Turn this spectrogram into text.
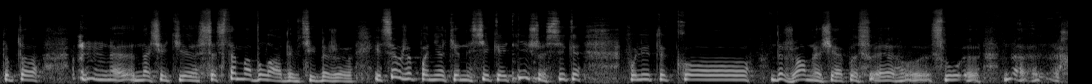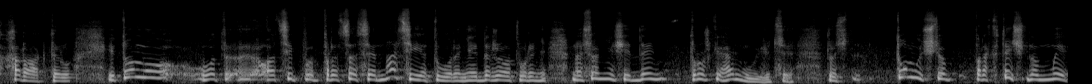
тобто значить, система влади в цій державі. І це вже поняття не стільки етнічне, стільки політико-державне чи якось е, е, характеру. І тому от е, оці п- процеси націєтворення і державотворення на сьогоднішній день трошки гальмується. Тобто, тому що практично ми.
